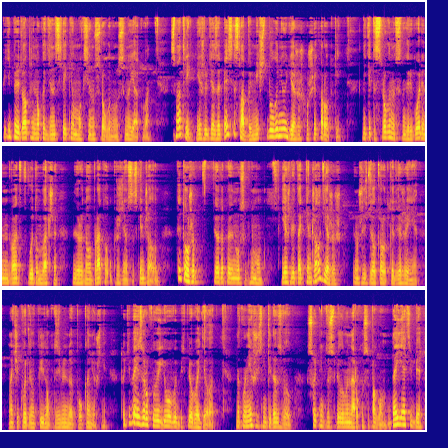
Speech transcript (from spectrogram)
Петя передал клинок одиннадцатилетнему Максиму Строганову, сыну Якова. «Смотри, ежели у тебя запястье слабое, меч ты долго не удержишь, хоть и короткий». Никита Строганов, сын Григория, на два года младше наверного брата, упражнялся с кинжалом. «Ты тоже», — Петр повернулся к нему. «Ежели так кинжал держишь, он же сделал короткое движение. Мальчик выронил клинок на земляной пол конюшни. То тебя из рук его выбить плевое дело. Наклонившись, Никита взвыл. Сотник заступил ему на руку сапогом. «Да я тебе!»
